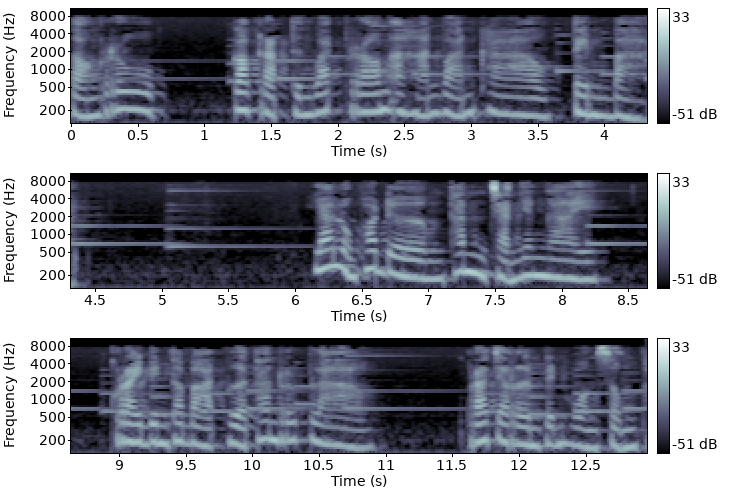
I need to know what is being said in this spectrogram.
สองรูป ก็กลับถึงวัดพร้อมอาหารหวานคาว เต็มบาท แล้วหลวงพ่อเดิมท่านฉันยังไง ใครบินทบาทเผื่อท่านหรือเปล่า พระเจริญเป็นห่วงสมภ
